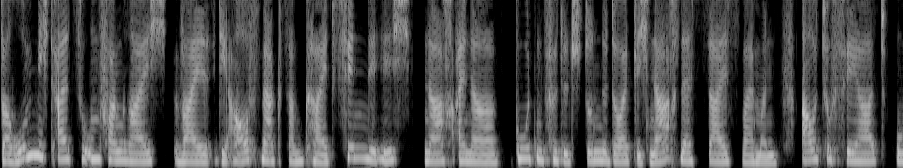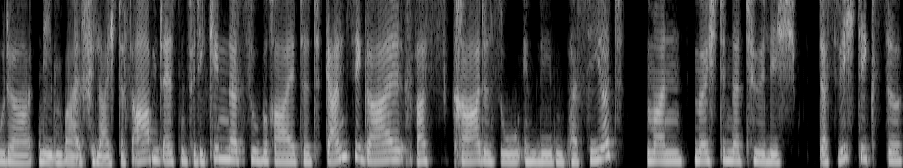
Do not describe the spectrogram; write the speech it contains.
Warum nicht allzu umfangreich? Weil die Aufmerksamkeit, finde ich, nach einer guten Viertelstunde deutlich nachlässt, sei es, weil man Auto fährt oder nebenbei vielleicht das Abendessen für die Kinder zubereitet. Ganz egal, was gerade so im Leben passiert. Man möchte natürlich das Wichtigste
